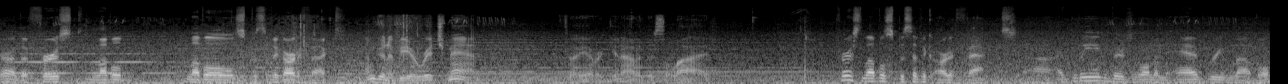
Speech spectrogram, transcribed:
Are the first level level specific artifact. I'm gonna be a rich man ever get out of this alive. First level specific artifacts. Uh, I believe there's one on every level,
